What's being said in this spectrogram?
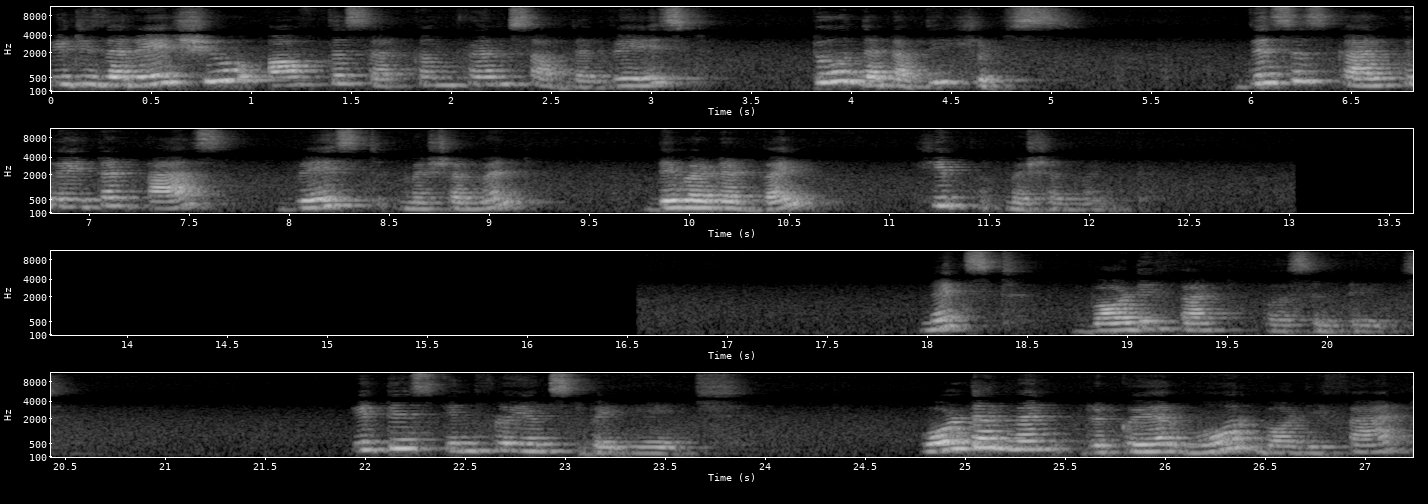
It is the ratio of the circumference of the waist to that of the hips. This is calculated as waist measurement divided by hip measurement. Next, body fat percentage. It is influenced by age. Older men require more body fat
